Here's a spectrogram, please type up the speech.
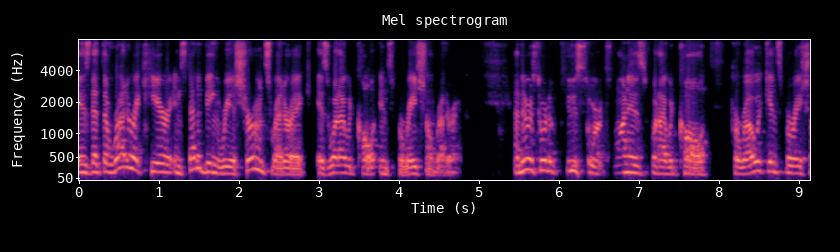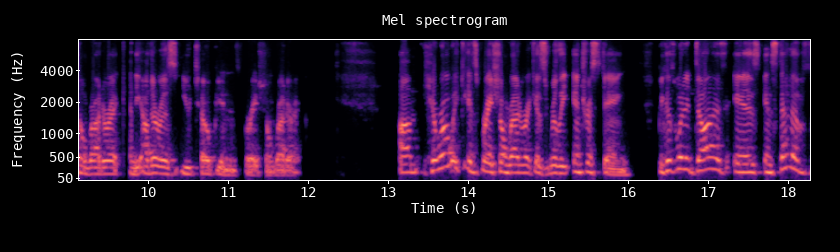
is that the rhetoric here, instead of being reassurance rhetoric, is what I would call inspirational rhetoric. And there are sort of two sorts. One is what I would call heroic inspirational rhetoric, and the other is utopian inspirational rhetoric. Um, heroic inspirational rhetoric is really interesting because what it does is instead of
